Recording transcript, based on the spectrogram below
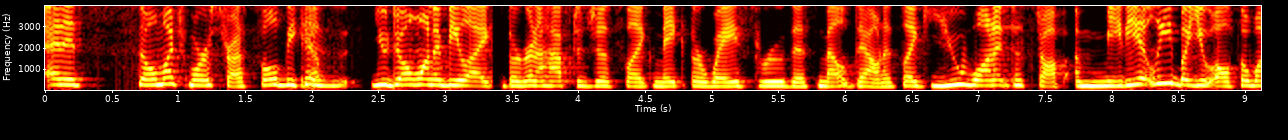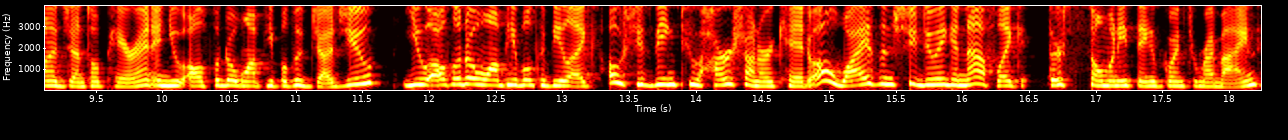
and it's so much more stressful because yep. you don't want to be like, they're going to have to just like make their way through this meltdown. It's like you want it to stop immediately, but you also want a gentle parent and you also don't want people to judge you. You also don't want people to be like, oh, she's being too harsh on her kid. Oh, why isn't she doing enough? Like, there's so many things going through my mind.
